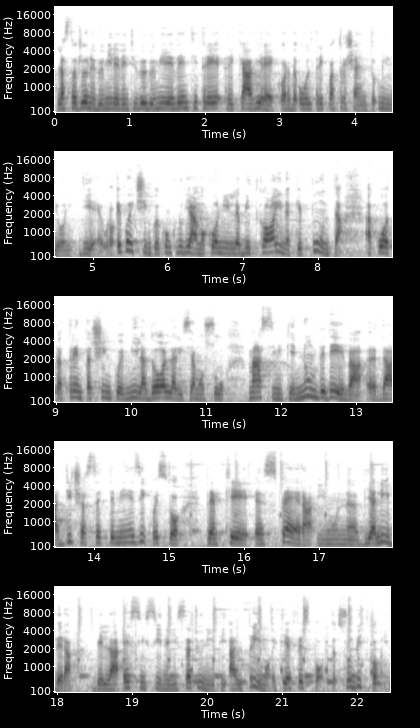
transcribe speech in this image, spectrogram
la stagione 2022-2023, ricavi record oltre i 400 milioni di euro. E poi 5 concludiamo con il Bitcoin che punta a quota 35 mila dollari, siamo su massimi che non vedeva eh, da 17 mesi, questo perché eh, spera in un via libera della SEC negli Stati Uniti al primo ETF spot sul Bitcoin.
